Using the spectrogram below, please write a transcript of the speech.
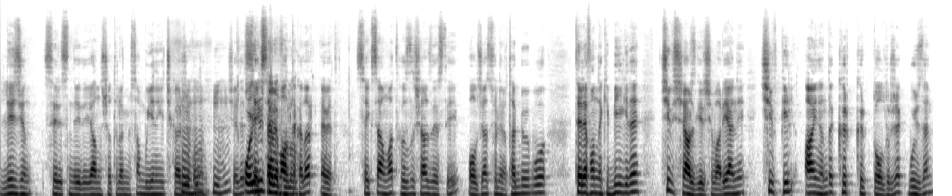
Legion serisindeydi yanlış hatırlamıyorsam. Bu yeni çıkaracak Hı hı, olan hı şeyde Oyuncu 80 telefonu. Watt'a kadar evet 80 Watt hızlı şarj desteği olacağı söyleniyor. Tabii bu telefondaki bilgide çift şarj girişi var. Yani çift pil aynı anda 40-40 dolduracak. Bu yüzden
